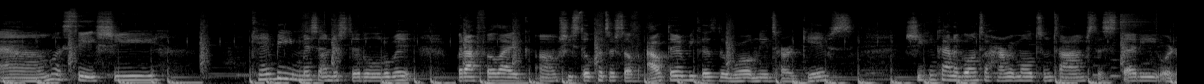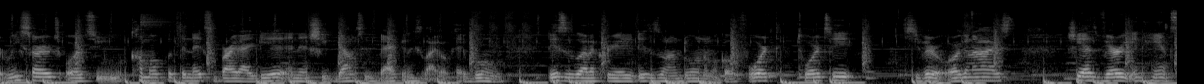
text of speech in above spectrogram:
Um, let's see, she can be misunderstood a little bit, but I feel like um, she still puts herself out there because the world needs her gifts. She can kind of go into hermit mode sometimes to study or to research or to come up with the next bright idea, and then she bounces back and it's like, okay, boom, this is what I created, this is what I'm doing, I'm gonna go forth towards it. She's very organized. She has very enhanced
